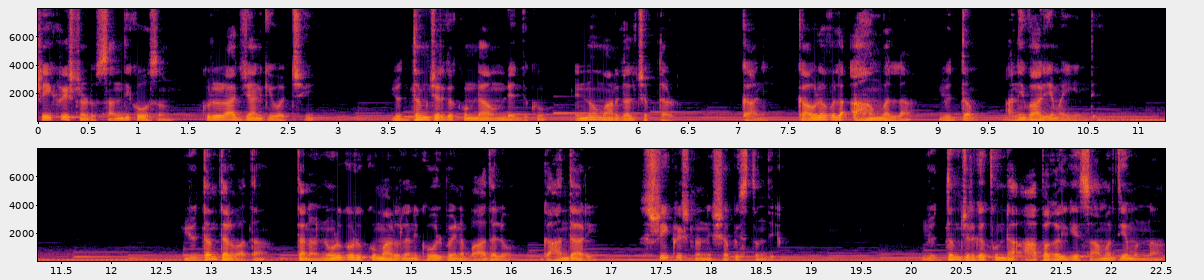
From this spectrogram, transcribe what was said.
శ్రీకృష్ణుడు సంధి కోసం కురురాజ్యానికి వచ్చి యుద్ధం జరగకుండా ఉండేందుకు ఎన్నో మార్గాలు చెప్తాడు. కానీ కౌరవుల అహం వల్ల యుద్ధం అనివార్యమయ్యింది. యుద్ధం తర్వాత తన నూరుగురు కుమారులని కోల్పోయిన బాధలో గాంధారి శ్రీకృష్ణుని శపిస్తుంది. యుద్ధం జరగకుండా ఆపగలిగే సామర్థ్యమున్న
